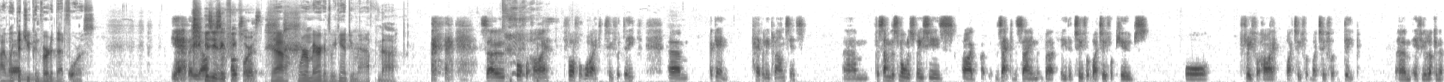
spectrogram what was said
I like that you Um, converted that for us. Yeah, there you are. He's using feet Old for us. Yeah, we're Americans. We can't do math. Nah. so four foot high, four foot wide, two foot deep. Um, again, heavily planted. Um, for some of the smaller species, I exactly the same, but either two foot by two foot cubes, or three foot high by two foot by two foot deep. Um, if you're looking at,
